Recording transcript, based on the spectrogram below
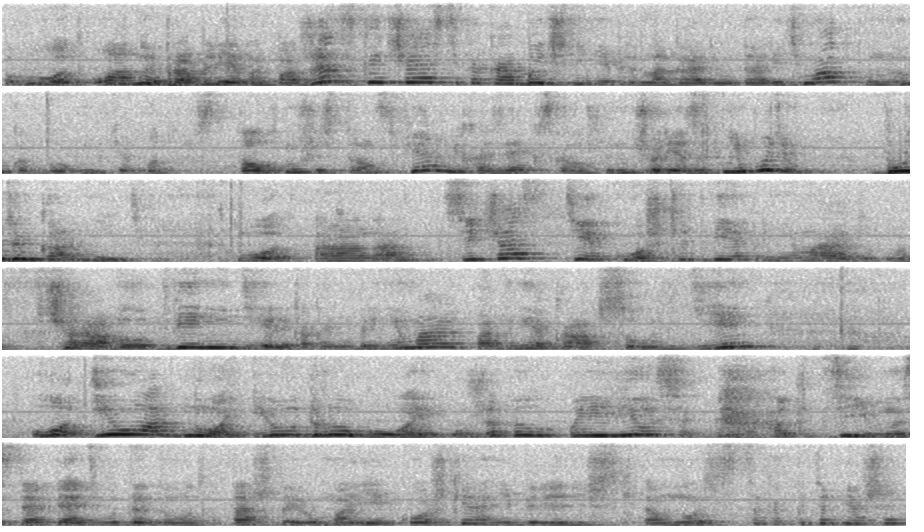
Вот. У одной проблемы по женской части, как обычно, ей предлагали удалить матку, ну, как бы, я вот, столкнувшись с трансферами, хозяйка сказала, что ничего резать не будем, будем кормить. Вот. А, а сейчас те кошки две принимают, вот вчера было две недели, как они принимают по две капсулы в день. О, и у одной, и у другой уже был, появилась активность опять вот это вот, та, что и у моей кошки, они периодически там носятся, как потерпевшие.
